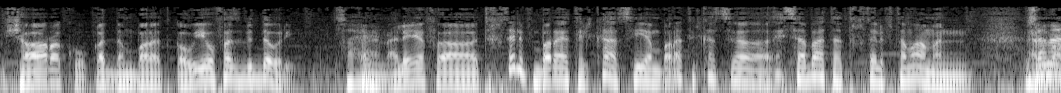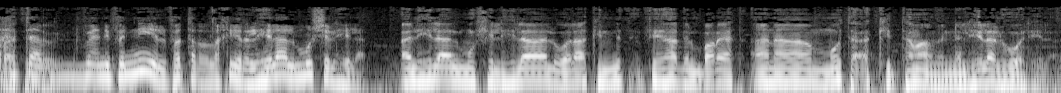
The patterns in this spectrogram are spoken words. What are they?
وشارك وقدم مباراة قوية وفاز بالدوري. صحيح. فاهم علي. فتختلف مباريات الكاس. هي مباريات الكاس حساباتها تختلف تماما بس أنا حتى الدوري. يعني فنيا الفترة الأخيرة الهلال مش الهلال. الهلال مش الهلال ولكن في هذه المباريات أنا متأكد تماما إن الهلال هو الهلال.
